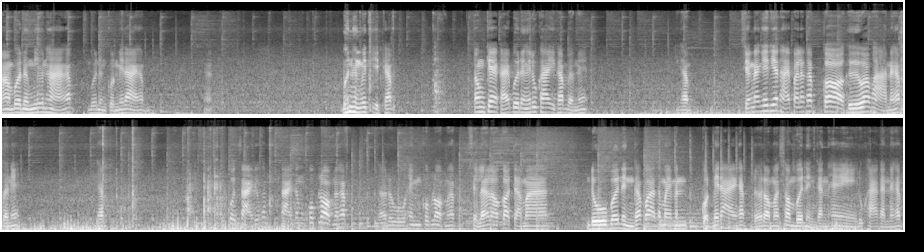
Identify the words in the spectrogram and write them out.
อ้าวเบอร์หนึ่งมีปัญหาครับ เบอร์หนึ่งกดไม่ได้ครับ เบอร์หนึ่งไม่ติดครับ ต้องแก้ไขเบอร์หนึ่งให้ลูกค้าอีกครับแบบนี้นี่ครับ สียงดังเยียดหายไปแล้วครับ ก็คือว่าผ่านนะครับแบบนี้ครับกดสายดูครับสายต้องครบรอบนะครับเดี๋ยวดูให้มันครบรอบนะครับ เสร็จแล้วเราก็จะมาดูเบอร์หนึ่งครับว่าทำไมมันกดไม่ได้ครับเดี๋ยวเรามาซ่อมเบอร์หนึ่งกันให้ลูกค้ากันนะครับ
